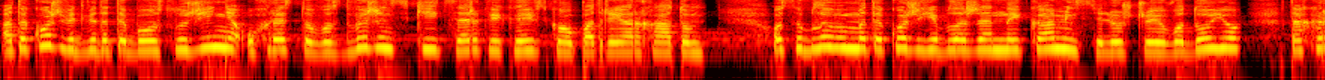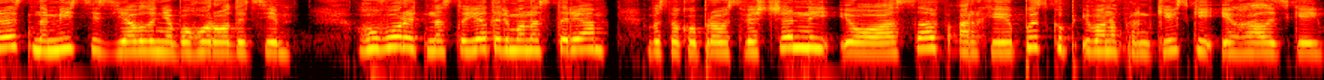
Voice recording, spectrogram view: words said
а також відвідати богослужіння у Хресто-Воздвиженській церкві Київського патріархату. Особливими також є блаженний камінь з цілющою водою та хрест на місці з'явлення Богородиці. Говорить настоятель монастиря, високопреосвященний Іоасаф, архієпископ Івано-Франківський і Галицький.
